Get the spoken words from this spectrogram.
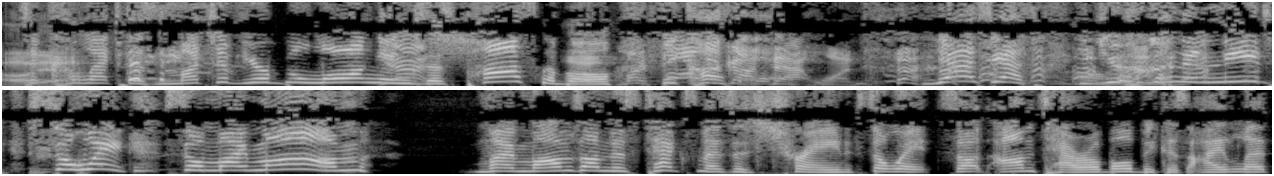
Oh, to yeah. collect as much of your belongings as possible oh, My father because got that one. yes, yes, you're gonna need. So wait, so my mom. My mom's on this text message train. So wait, so I'm terrible because I let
